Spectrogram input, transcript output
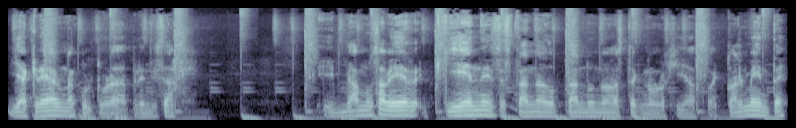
y a crear una cultura de aprendizaje. Y vamos a ver quiénes están adoptando nuevas tecnologías actualmente.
